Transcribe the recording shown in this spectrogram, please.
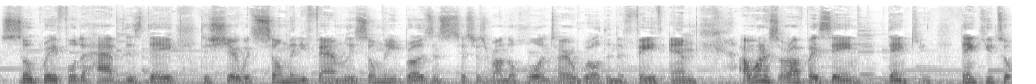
so grateful to have this day to share with so many families, so many brothers and sisters around the whole entire world in the faith. And I want to start off by saying thank you. Thank you to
